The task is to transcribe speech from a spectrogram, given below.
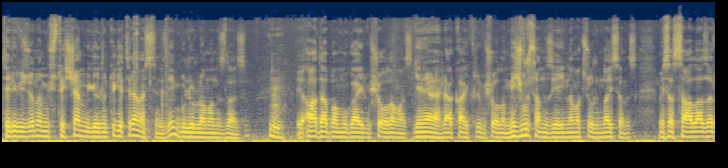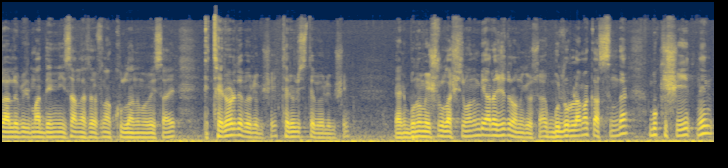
televizyona müsteşem bir görüntü getiremezsiniz değil mi? Blurlamanız lazım. E, adaba mugayir bir şey olamaz. Genel ahlaka aykırı bir şey olamaz. Mecbursanız yayınlamak zorundaysanız. Mesela sağlığa zararlı bir maddenin insanlar tarafından kullanımı vesaire. E, terör de böyle bir şey. Terörist de böyle bir şey. Yani bunu meşrulaştırmanın bir aracıdır onu gösteren. Blurlamak aslında bu kişinin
